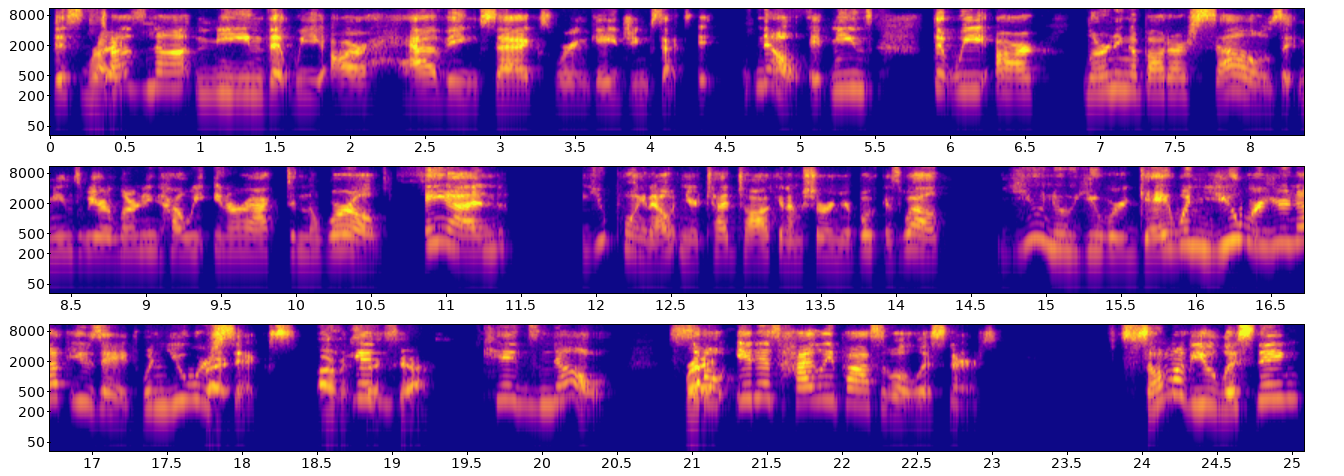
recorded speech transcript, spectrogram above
This Right. does not mean that we are having sex, we're engaging sex. It, no, it means that we are learning about ourselves. It means we are learning how we interact in the world. And you point out in your TED talk, and I'm sure in your book as well, you knew you were gay when you were your nephew's age, when you were Right. six Five or Kids- six, yeah. kids know. So Right. it is highly possible, listeners. Some of you listening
